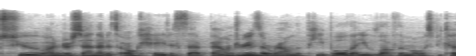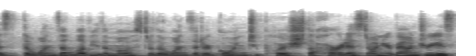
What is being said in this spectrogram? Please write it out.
to understand that it's okay to set boundaries around the people that you love the most because the ones that love you the most are the ones that are going to push the hardest on your boundaries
